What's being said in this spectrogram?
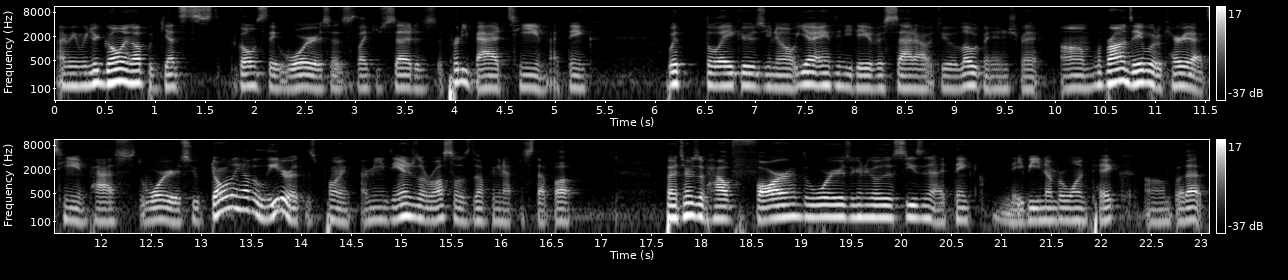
I mean, when you're going up against the Golden State Warriors, as like you said, is a pretty bad team. I think with the Lakers, you know, yeah, Anthony Davis sat out due to load management. Um, LeBron's able to carry that team past the Warriors, who don't really have a leader at this point. I mean, D'Angelo Russell is definitely gonna have to step up. But in terms of how far the Warriors are gonna go this season, I think maybe number one pick. Um, but that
